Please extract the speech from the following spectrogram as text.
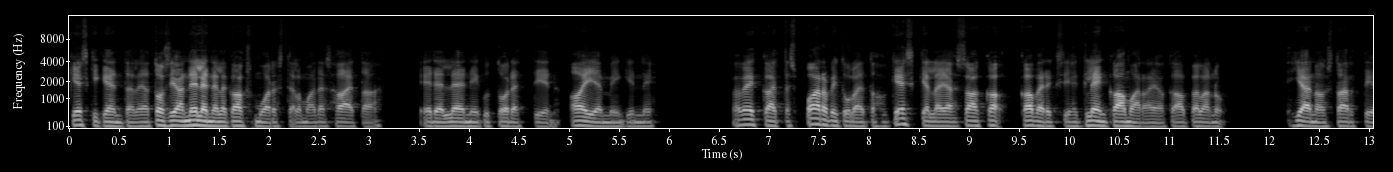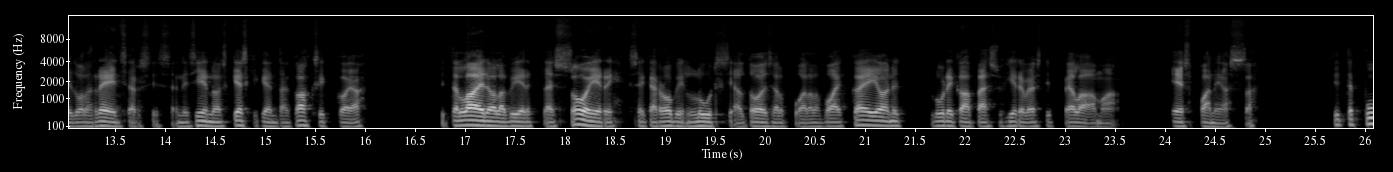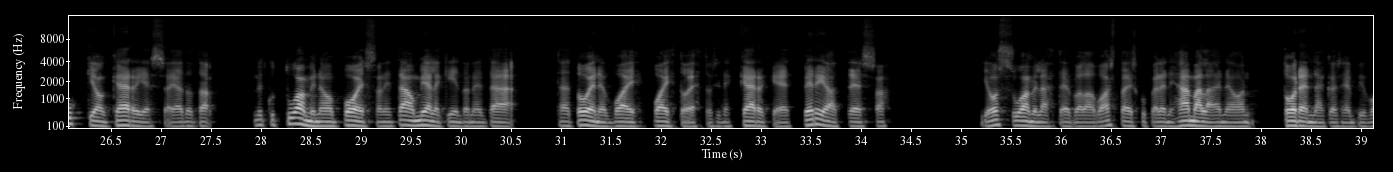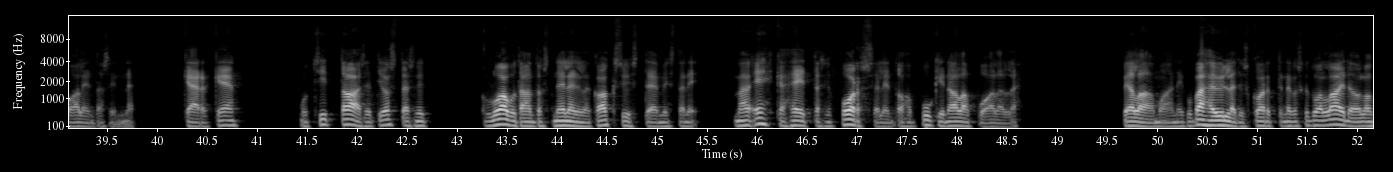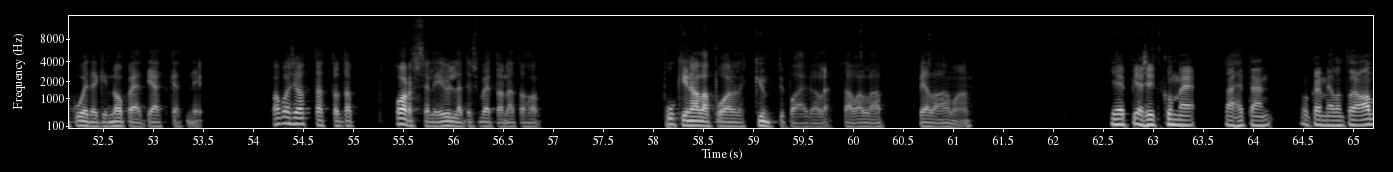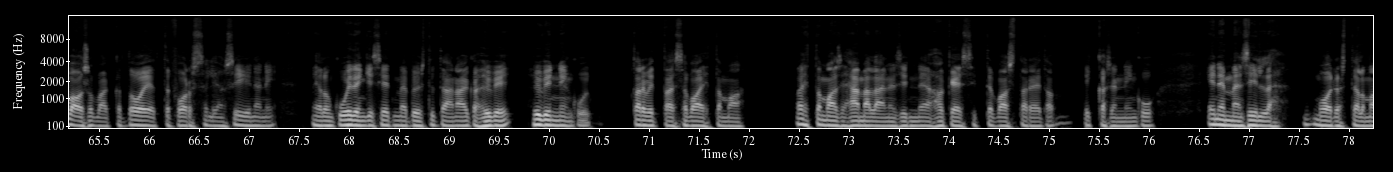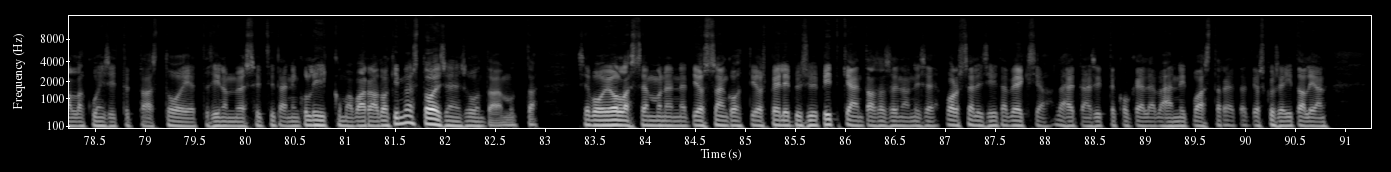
keskikentälle, ja tosiaan 442 muodostelmaa tässä haetaan. Edelleen, niin kuin todettiin aiemminkin, niin mä veikkaan, että Sparvi tulee tuohon keskellä ja saa ka- kaveriksi siihen Glenn Kamara, joka on pelannut hienoa starttia tuolla Rangersissa, niin siinä olisi keskikentän kaksikko ja sitten laidoilla viidettäisiin Soiri sekä Robin Lud siellä toisella puolella, vaikka ei ole nyt Ludikaan päässyt hirveästi pelaamaan Espanjassa. Sitten pukki on kärjessä ja tota, nyt kun tuominen on poissa, niin tämä on mielenkiintoinen tämä, tämä toinen vai, vaihtoehto sinne kärkeen. Et periaatteessa, jos Suomi lähtee pelaamaan vastaiskupeliä, niin Hämäläinen on todennäköisempi valinta sinne kärkeen. Mutta sitten taas, että jos tässä nyt luovutaan tuosta 442-systeemistä, niin mä ehkä heittäisin Forsselin tuohon pukin alapuolelle pelaamaan niin kuin vähän yllätyskorttina, koska tuolla laidoilla on kuitenkin nopeat jätkät, niin mä voisin ottaa tuota Forsselin yllätysvetona tuohon pukin alapuolelle kymppipaikalle tavallaan pelaamaan. Jep, ja sitten kun me lähdetään, okei okay, meillä on tuo avaus on vaikka toi, että Forsseli on siinä, niin meillä on kuitenkin se, että me pystytään aika hyvin, hyvin niin kuin tarvittaessa vaihtamaan, vaihtamaan se hämäläinen sinne ja hakea sitten vastareita pikkasen niin kuin enemmän sillä muodostelmalla kuin sitten taas toi, että siinä on myös sit sitä niin kuin liikkumavaraa, toki myös toiseen suuntaan, mutta se voi olla semmoinen, että jossain kohti, jos peli pysyy pitkään tasaisena, niin se forsseli siitä veksi ja lähdetään sitten kokeilemaan vähän niitä vastareita, että josko se Italian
